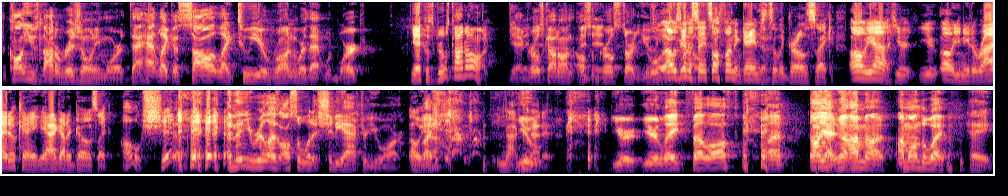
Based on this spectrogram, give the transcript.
The call you's not original anymore. That had like a solid like two year run where that would work. Yeah, because girls caught on. Yeah, they girls did. caught on. Also, girls started using. Well, it I was as gonna well. say it's all fun and games until the girl's like, "Oh yeah, you're you. Oh, you need a ride? Okay, yeah, I gotta go." It's like, "Oh shit, and then you realize also what a shitty actor you are. Oh, yeah. Like, not You- good at it." your your leg fell off. Uh, oh yeah, no, I'm uh, I'm on the way. Hey,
